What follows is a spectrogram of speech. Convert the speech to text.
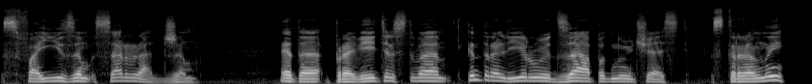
с Фаизом Сараджем. Это правительство контролирует западную часть страны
